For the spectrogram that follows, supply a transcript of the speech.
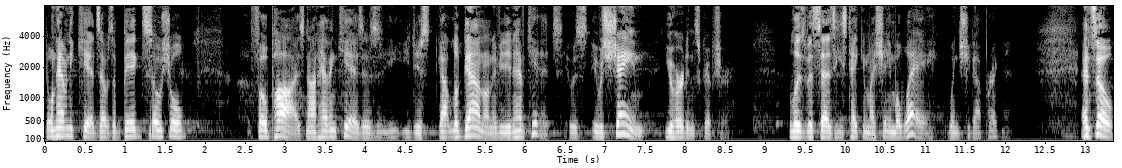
don't have any kids. That was a big social faux pas, not having kids. Was, you just got looked down on if you didn't have kids. It was, it was shame you heard in Scripture. Elizabeth says, He's taken my shame away when she got pregnant. And so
